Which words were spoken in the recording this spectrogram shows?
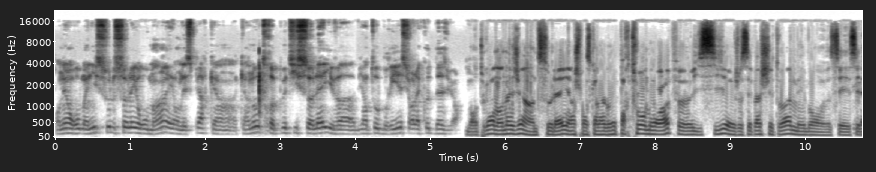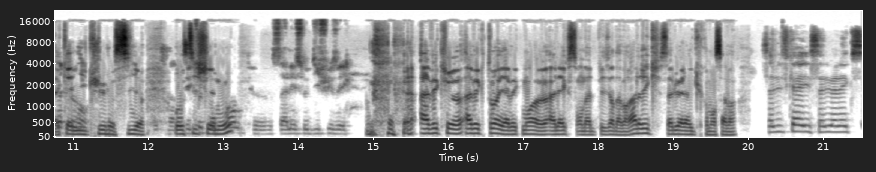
on est en Roumanie sous le soleil roumain et on espère qu'un autre petit soleil va bientôt briller sur la côte d'Azur. Bon, en tout cas, on en a déjà un de soleil. Hein. Je pense qu'il y en a partout en Europe, euh, ici. je sais pas chez toi, mais bon, c'est la canicule aussi, aussi chez nous. ça allait se diffuser. avec, avec toi et avec moi, Alex, on a le plaisir d'avoir Alric. Salut Alric, comment ça va? Salut Sky, salut Alex.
